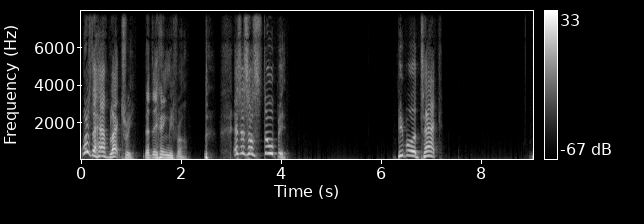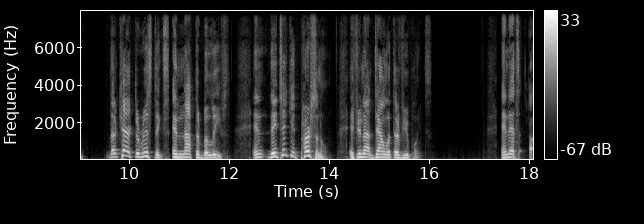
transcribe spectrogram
Where's the half black tree that they hang me from? It's just so stupid. People attack their characteristics and not their beliefs. And they take it personal if you're not down with their viewpoints. And that's uh,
